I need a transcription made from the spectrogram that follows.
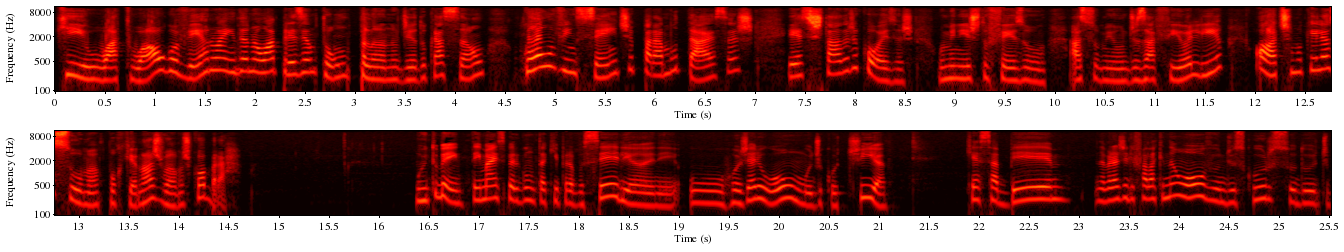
que o atual governo ainda não apresentou um plano de educação convincente para mudar essas, esse estado de coisas. O ministro fez um, assumiu um desafio ali, ótimo que ele assuma, porque nós vamos cobrar. Muito bem. Tem mais pergunta aqui para você, Eliane. O Rogério Olmo, de Cotia, quer saber. Na verdade, ele fala que não houve um discurso do, de,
